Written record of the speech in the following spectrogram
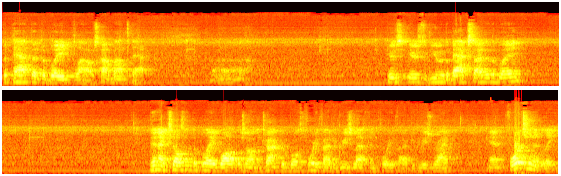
the path that the blade plows. How about that? Uh, here's, here's the view of the back side of the blade. Then I tilted the blade while it was on the tractor both 45 degrees left and 45 degrees right. And fortunately,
